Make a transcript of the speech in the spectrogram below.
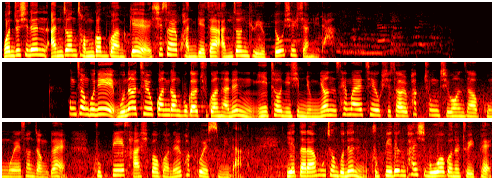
원주시는 안전 점검과 함께 시설 관계자 안전 교육도 실시합니다. 홍천군이 문화체육관광부가 주관하는 2026년 생활체육시설 확충 지원 사업 공모에 선정돼 국비 40억 원을 확보했습니다. 이에 따라 홍천군은 국비 등 85억 원을 투입해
